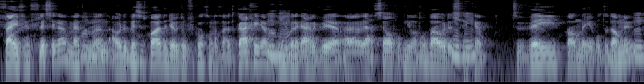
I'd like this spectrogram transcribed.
vijf in Vlissingen met Mhm. mijn oude businesspartner. Die hebben we toen verkocht omdat we uit elkaar gingen. Mhm. Nu ben ik eigenlijk weer eh, ja, zelf opnieuw aan het opbouwen. Dus Mhm. ik heb twee panden in Rotterdam nu.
